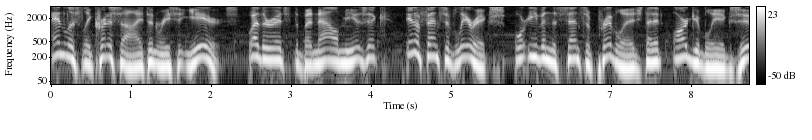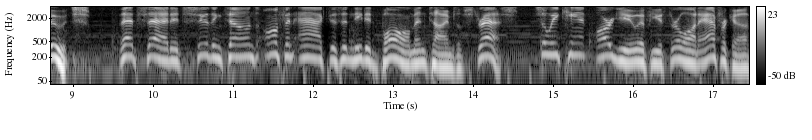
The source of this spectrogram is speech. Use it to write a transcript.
endlessly criticized in recent years, whether it's the banal music, inoffensive lyrics, or even the sense of privilege that it arguably exudes. That said, its soothing tones often act as a needed balm in times of stress, so we can't argue if you throw on Africa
